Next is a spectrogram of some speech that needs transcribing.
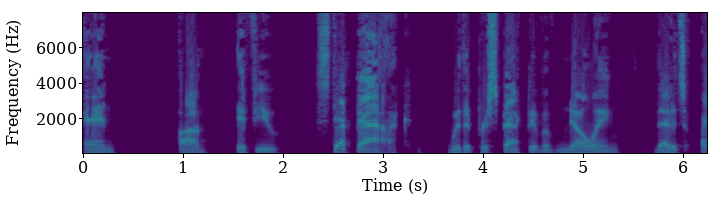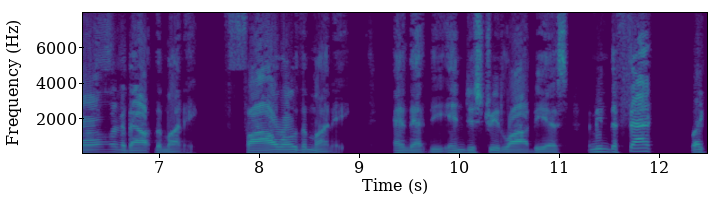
And um, if you step back with a perspective of knowing that it's all about the money, follow the money, and that the industry lobbyists, I mean, the fact, like,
